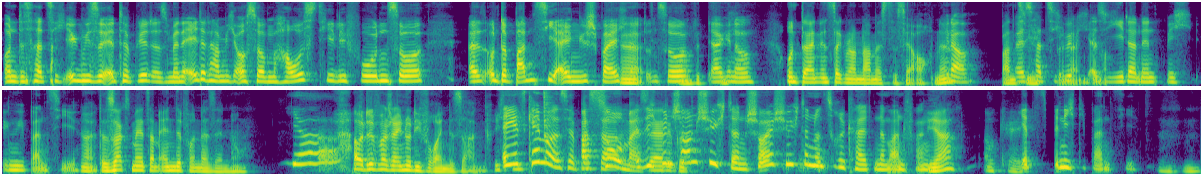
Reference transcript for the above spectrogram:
Und das hat sich irgendwie so etabliert. Also meine Eltern haben mich auch so am Haustelefon so also unter Banzi eingespeichert Ja, und so. ah. Ja, genau. Und dein Instagram-Name ist das ja auch, ne? Genau. Banzi. Weil es hat sich wirklich, also genau. jeder nennt mich irgendwie Banzi. Ja, das sagst du mir jetzt am Ende von der Sendung. Aber dürfen wahrscheinlich nur die Freunde sagen, richtig? Ja, jetzt kennen wir uns ja Ach besser. so, meinst Also ich ja, bin gut. schon schüchtern, scheu, schüchtern und zurückhaltend am Anfang. Ja? Okay. Jetzt bin ich die Banzi. Mhm.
